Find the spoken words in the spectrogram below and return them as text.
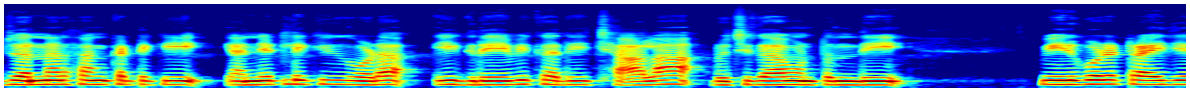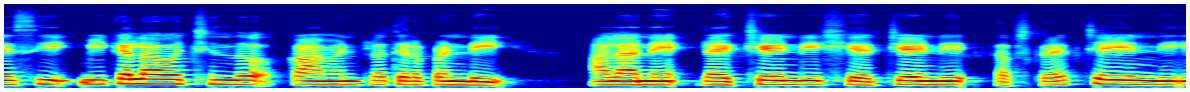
జొన్న సంకటికి అన్నిటికీ కూడా ఈ గ్రేవీ కర్రీ చాలా రుచిగా ఉంటుంది. మీరు కూడా ట్రై చేసి మీకు ఎలా వచ్చిందో కామెంట్లో తెలపండి. అలానే లైక్ చేయండి షేర్ చేయండి సబ్స్క్రైబ్ చేయండి.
